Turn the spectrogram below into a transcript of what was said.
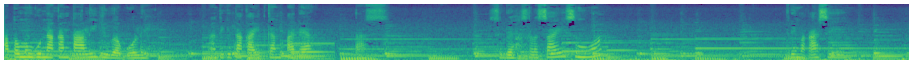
Atau menggunakan tali juga boleh. Nanti kita kaitkan pada tas. Sudah selesai semua? Terima kasih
